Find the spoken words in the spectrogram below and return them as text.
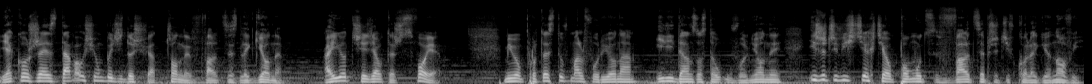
jako że zdawał się być doświadczony w walce z Legionem, a i odsiedział też swoje. Mimo protestów Malfuriona, Illidan został uwolniony i rzeczywiście chciał pomóc w walce przeciwko Legionowi.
